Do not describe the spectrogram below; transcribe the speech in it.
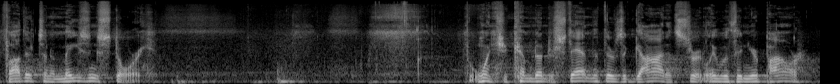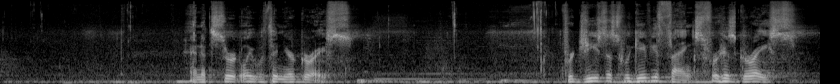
Father, it's an amazing story. But once you come to understand that there's a God, it's certainly within your power. And it's certainly within your grace. For Jesus, we give you thanks. For his grace,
